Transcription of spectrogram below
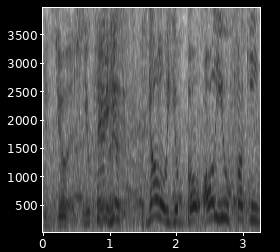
He's Jewish. You can't just no. You both all you fucking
